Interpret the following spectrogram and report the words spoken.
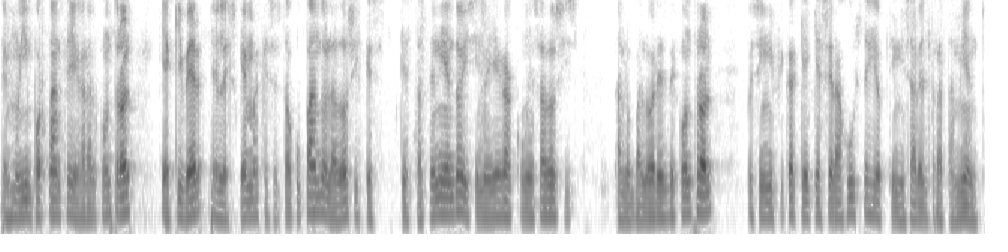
es muy importante llegar al control y aquí ver el esquema que se está ocupando, la dosis que, está teniendo y si no llega con esa dosis a los valores de control, pues significa que hay que hacer ajustes y optimizar el tratamiento.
